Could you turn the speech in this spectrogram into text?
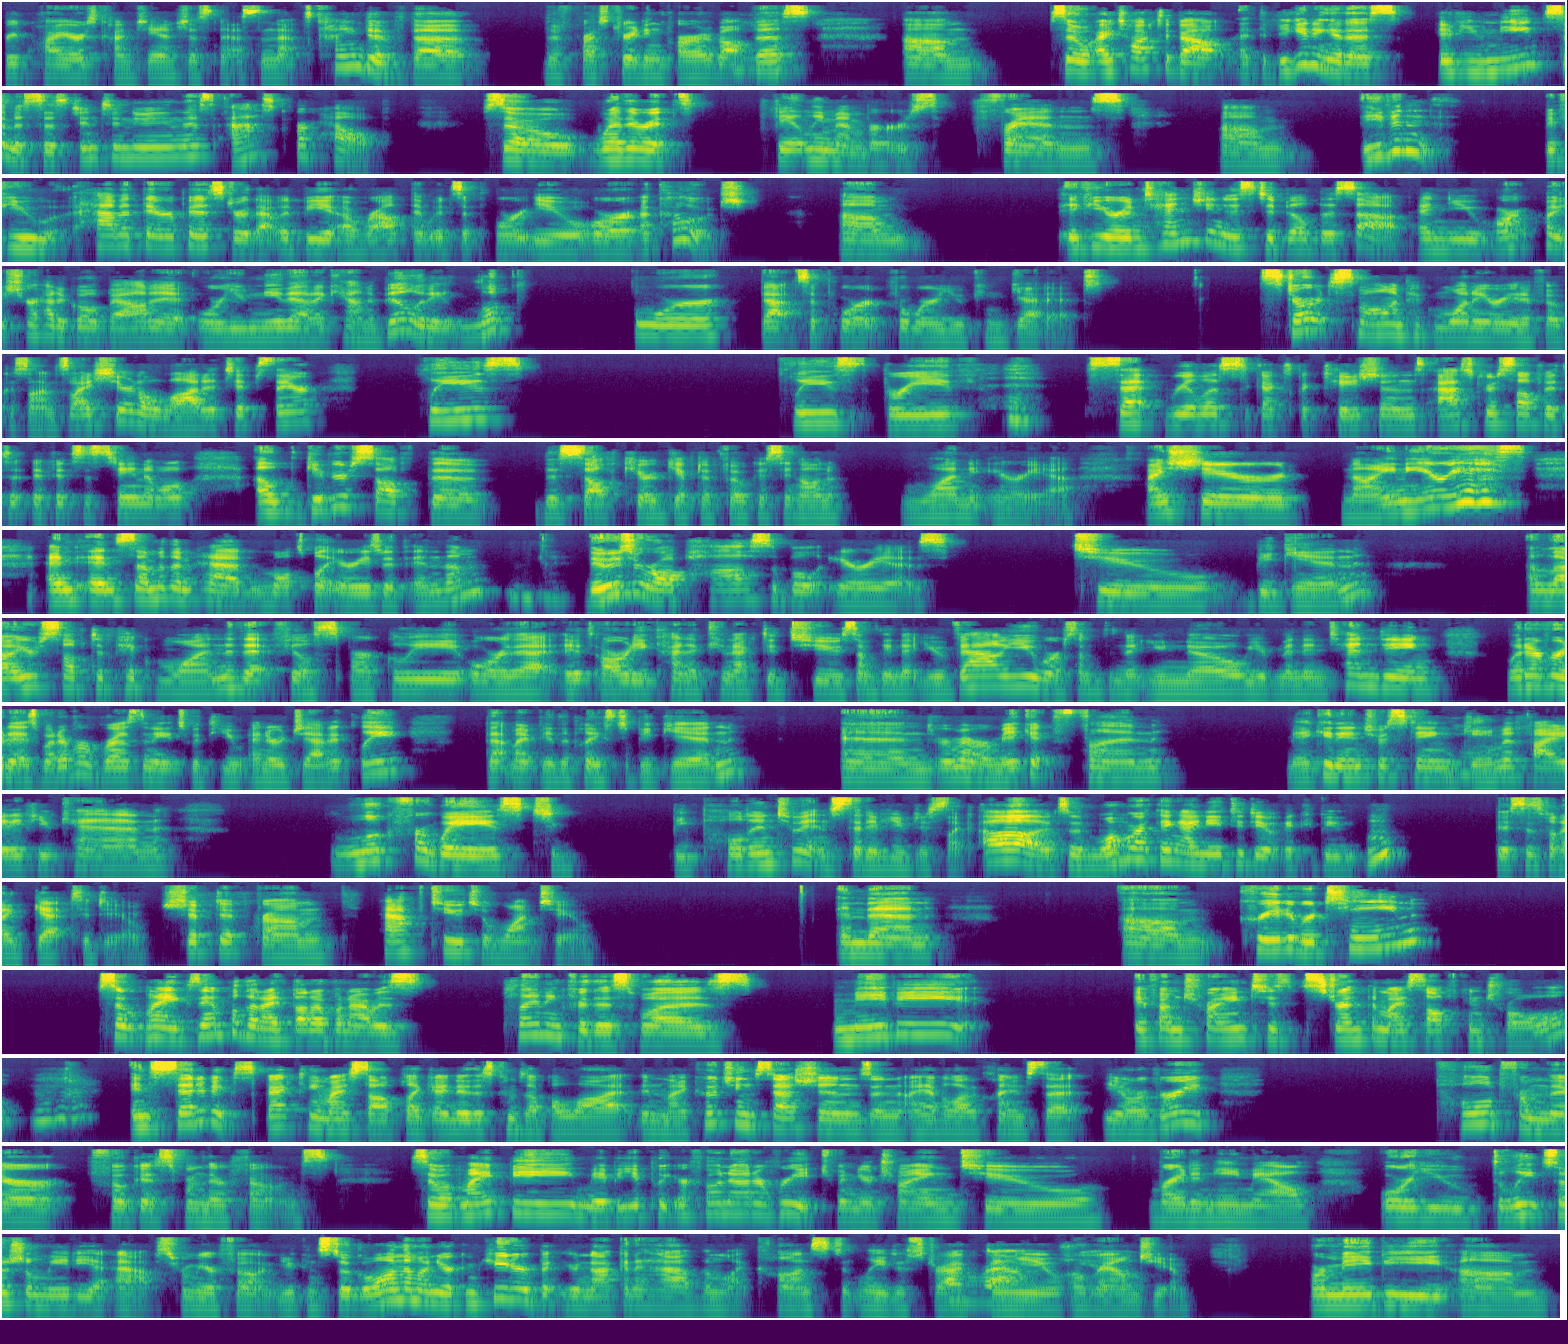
requires conscientiousness and that's kind of the the frustrating part about this um, so I talked about at the beginning of this, if you need some assistance in doing this, ask for help. So whether it's family members, friends, um, even if you have a therapist or that would be a route that would support you or a coach. Um, if your intention is to build this up and you aren't quite sure how to go about it or you need that accountability, look for that support for where you can get it. Start small and pick one area to focus on. So I shared a lot of tips there. Please please breathe set realistic expectations ask yourself if it's, if it's sustainable. I'll give yourself the the self-care gift of focusing on one area. I shared nine areas and and some of them had multiple areas within them. Mm-hmm. those are all possible areas to begin. Allow yourself to pick one that feels sparkly or that it's already kind of connected to something that you value or something that you know you've been intending whatever it is whatever resonates with you energetically that might be the place to begin. And remember, make it fun, make it interesting, yeah. gamify it if you can. Look for ways to be pulled into it instead of you just like, oh, it's one more thing I need to do. It could be, mm, this is what I get to do. Shift it from have to to want to. And then um, create a routine. So, my example that I thought of when I was planning for this was maybe if I'm trying to strengthen my self control, mm-hmm instead of expecting myself like i know this comes up a lot in my coaching sessions and i have a lot of clients that you know are very pulled from their focus from their phones. So it might be maybe you put your phone out of reach when you're trying to write an email or you delete social media apps from your phone. You can still go on them on your computer but you're not going to have them like constantly distracting around you, you. around you. Or maybe um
